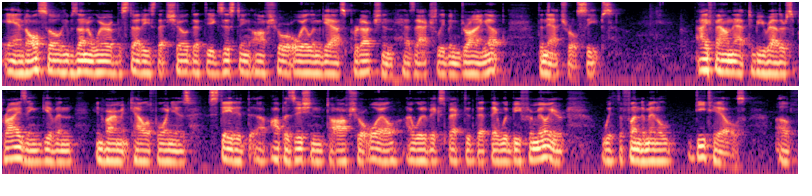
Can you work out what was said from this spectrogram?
and also he was unaware of the studies that showed that the existing offshore oil and gas production has actually been drying up the natural seeps. I found that to be rather surprising given Environment California's stated uh, opposition to offshore oil. I would have expected that they would be familiar with the fundamental details of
